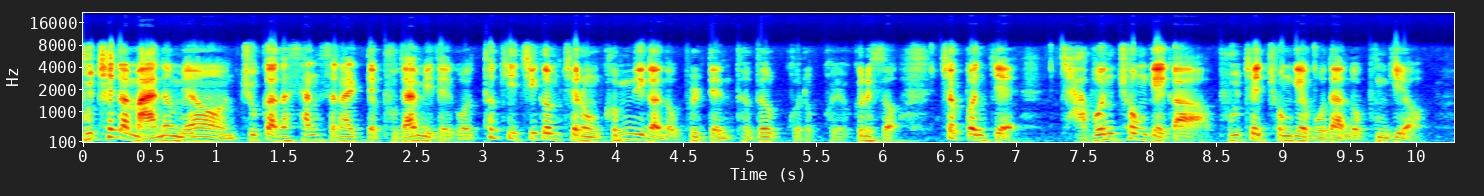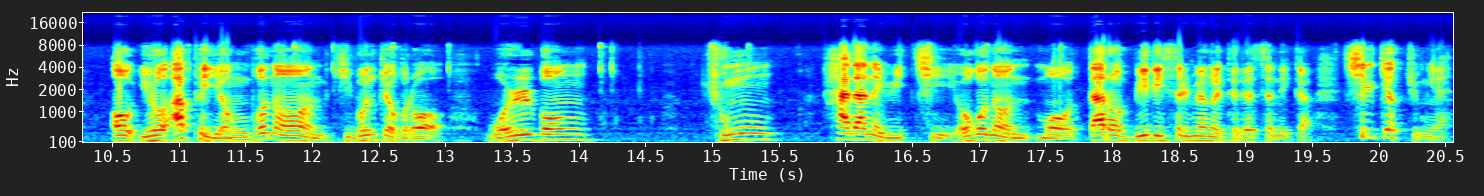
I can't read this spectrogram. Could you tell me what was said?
부채가 많으면 주가가 상승할 때 부담이 되고 특히 지금처럼 금리가 높을 땐 더더욱 그렇고요. 그래서 첫 번째 자본 총계가 부채 총계보다 높은 기업. 어, 요 앞에 0번은 기본적으로 월봉 중 하단의 위치 요거는 뭐 따로 미리 설명을 드렸으니까 실적 중에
